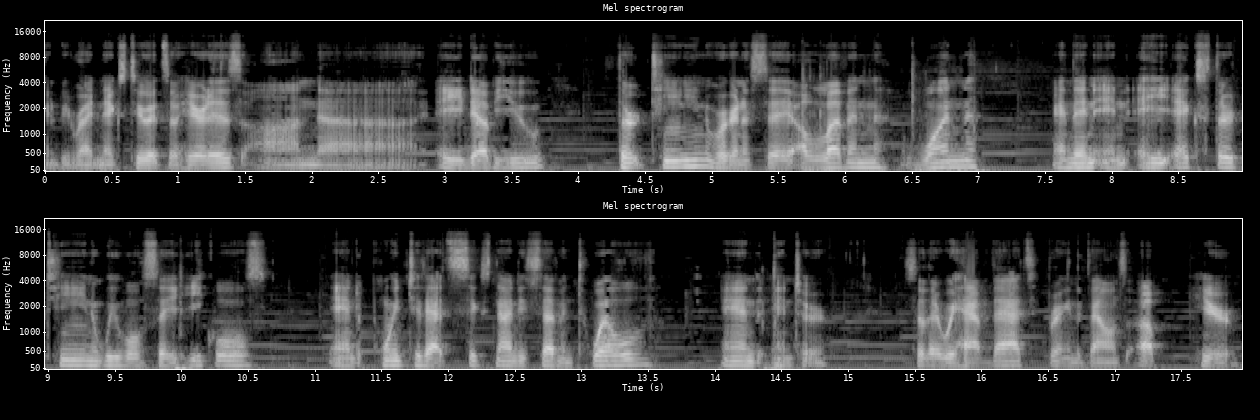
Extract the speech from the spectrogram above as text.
going to be right next to it. So here it is on uh, AW 13. We're going to say 11, 1. And then in AX13, we will say equals and point to that 697.12 and enter. So there we have that, bringing the balance up here.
